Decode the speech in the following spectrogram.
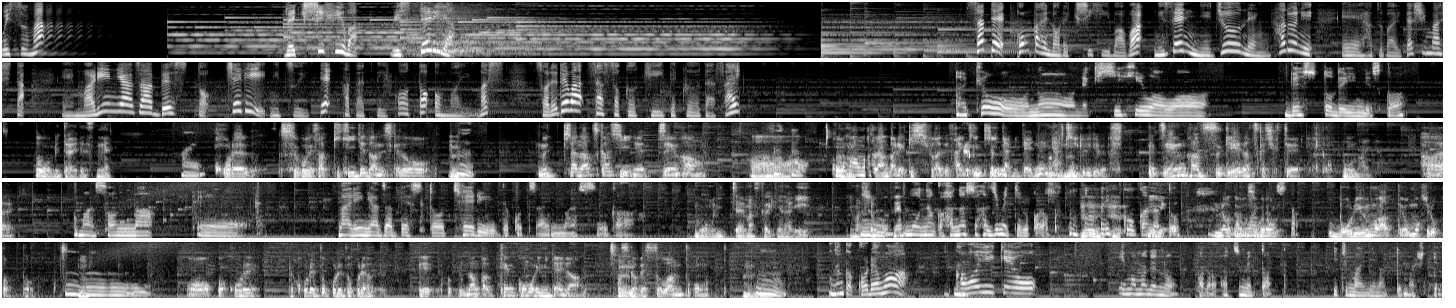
ィスマ歴史秘話。ウィステリア。さて今回の歴史秘話は2020年春に、えー発売いたしました、えーマリニャザベストチェリーについて語っていこうと思います。それでは早速聞いてください。あ今日の歴史秘話はベストでいいんですか？そうみたいですね。はい。これ、すごいさっき聞いてたんですけど、うんうん。むっちゃ懐かしいね、前半。あ 後半はなんか歴史話で最近聞いたみたいなやってるけど、前半すげえ懐かしくて、あ、そうなんや。はい。まあそんな、えー、マリニャザベストチェリーでございますが、もう行っちゃいますか、いきなり。行きましょうかね。うんもうなんか話し始めてるから、このまま行こうかなと思いました。ボリュームあって面白かった。あうんうんうんうん。あ、これ、これとこれとこれ、え、なんかてんこ盛りみたいな、さすがベストワンとか思って。うんうん、なんかこれは可愛い系を今までのから集めた一枚になってまして、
